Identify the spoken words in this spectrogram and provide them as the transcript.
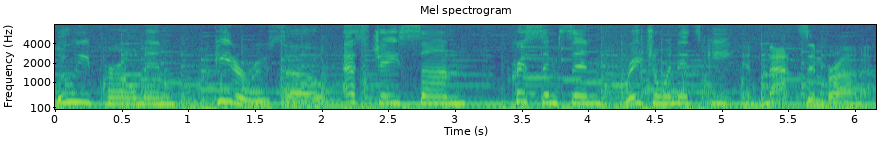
Louis Perlman, Peter Russo, S.J. Sun, Chris Simpson, Rachel Winitsky, and Matt Zimbrana.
